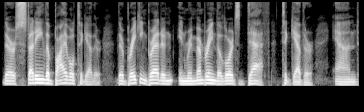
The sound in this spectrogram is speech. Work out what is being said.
They're studying the Bible together. They're breaking bread and in remembering the Lord's death together. And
